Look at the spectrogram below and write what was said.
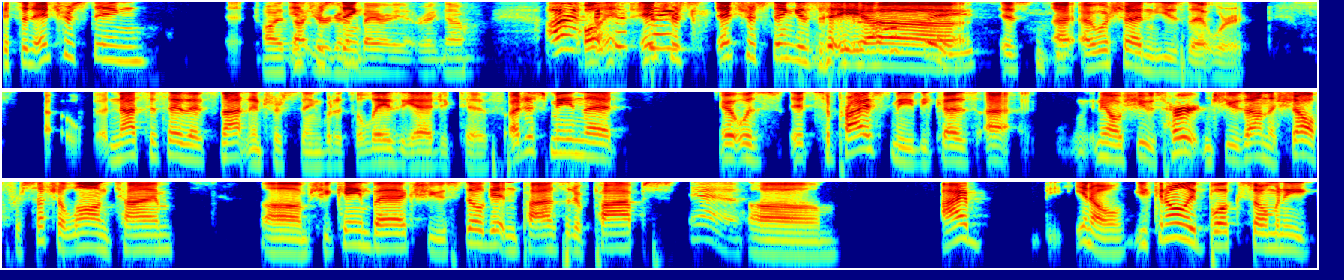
it's an interesting. Oh, I thought you were going Interesting. to bury it right now. I, Well, I just in- think interesting is a. Uh. I, I wish I hadn't used that word. Uh, Not to say that it's not interesting, but it's a lazy adjective. I just mean that it was. It surprised me because I, you know, she was hurt and she was on the shelf for such a long time. Um, she came back. She was still getting positive pops. yeah. um i you know you can only book so many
